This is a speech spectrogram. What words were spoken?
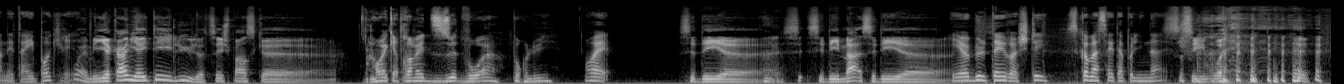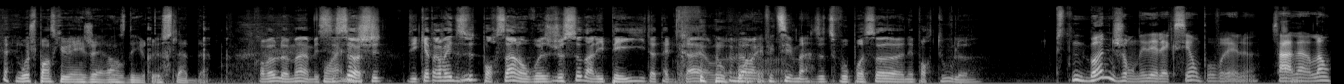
en étant hypocrite. Ouais, mais il a quand même il a été élu, là. Tu sais, je pense que Ouais, 98 voix pour lui. Ouais. C'est des, euh, Ouais. c'est des, c'est des, euh, Et un bulletin rejeté. C'est comme à Saint-Apollinaire. ça c'est, ouais, Moi, je pense qu'il y a eu ingérence des Russes là-dedans. probablement, mais c'est Ouais, ça, je- des 98%, là, on voit juste ça dans les pays totalitaires. là. Ouais, effectivement. Tu vois pas ça n'importe où, là. C'est une bonne journée d'élection, pour vrai. Là. Ça a l'air long.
